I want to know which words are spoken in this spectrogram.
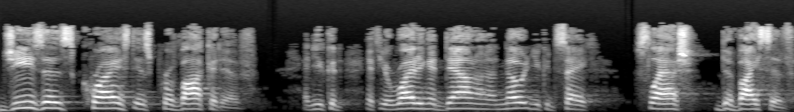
Jesus Christ is provocative. And you could, if you're writing it down on a note, you could say slash divisive.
